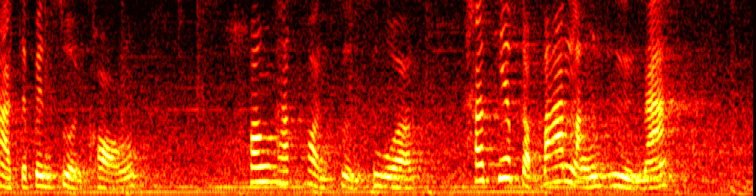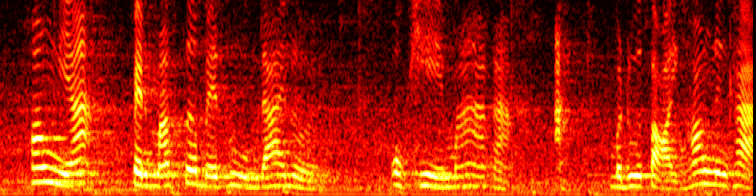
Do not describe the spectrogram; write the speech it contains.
อาจจะเป็นส่วนของห้องพักผ่อนส่วนตัว ถ้าเทียบกับบ้านหลังอื่นๆนะ ห้องนี้เป็นมาสเตอร์เบดรูมได้เลย โอเคมากอะอะ มาดูต่ออีกห้องหนึ่งค่ะ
